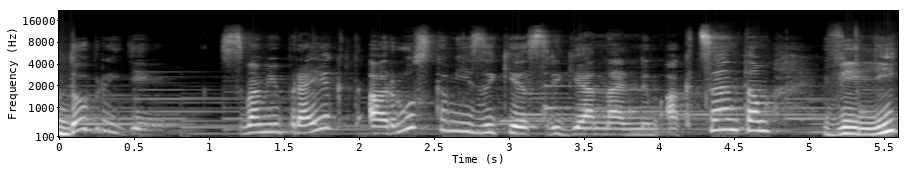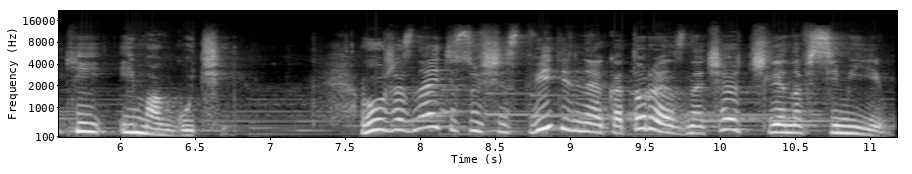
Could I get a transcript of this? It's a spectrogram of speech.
Добрый день! С вами проект о русском языке с региональным акцентом «Великий и могучий». Вы уже знаете существительные, которые означают членов семьи.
